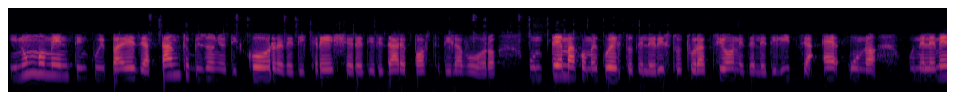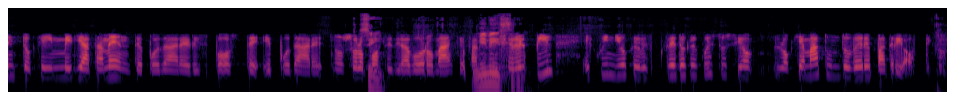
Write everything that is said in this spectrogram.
in un momento in cui il Paese ha tanto bisogno di correre, di crescere, di ridare posti di lavoro, un tema come questo delle ristrutturazioni, dell'edilizia è un, un elemento che immediatamente può dare risposte e può dare non solo Sì. posti di lavoro ma anche far Ministro. crescere il PIL e quindi io cre- credo che questo sia, l'ho chiamato un dovere patriottico.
